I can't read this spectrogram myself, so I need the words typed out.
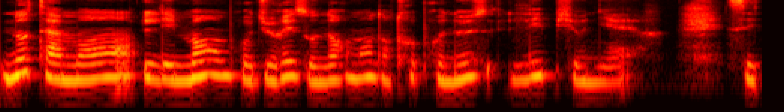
notamment les membres du réseau normand d'entrepreneuses Les Pionnières. C'est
